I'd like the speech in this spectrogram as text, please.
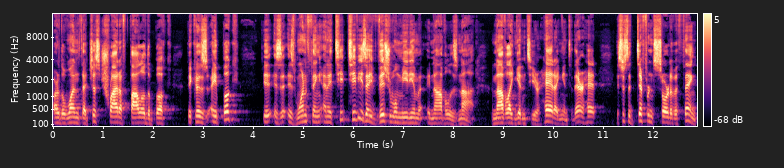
are the ones that just try to follow the book because a book is, is one thing and a t- TV is a visual medium, a novel is not. A novel I can get into your head, I can get into their head. It's just a different sort of a thing.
